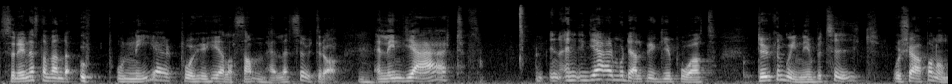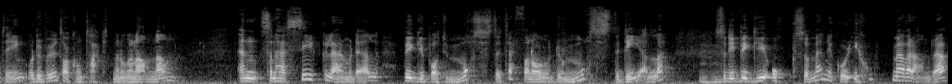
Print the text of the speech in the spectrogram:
Så det är nästan vända upp och ner på hur hela samhället ser ut idag. En linjärt en, en linjär modell bygger ju på att du kan gå in i en butik och köpa någonting och du behöver inte ha kontakt med någon annan. En sån här cirkulär modell bygger på att du måste träffa någon, du måste dela. Så det bygger ju också människor ihop med varandra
